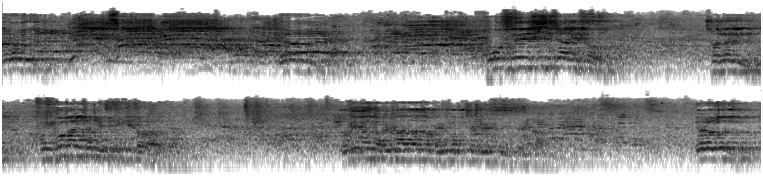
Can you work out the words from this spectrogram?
여러분, 여러분, 심장에서 저는 궁금한 점이 생기더라고요. 우리는 얼마나 더 맹목적일 수 있을까? 여러분,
